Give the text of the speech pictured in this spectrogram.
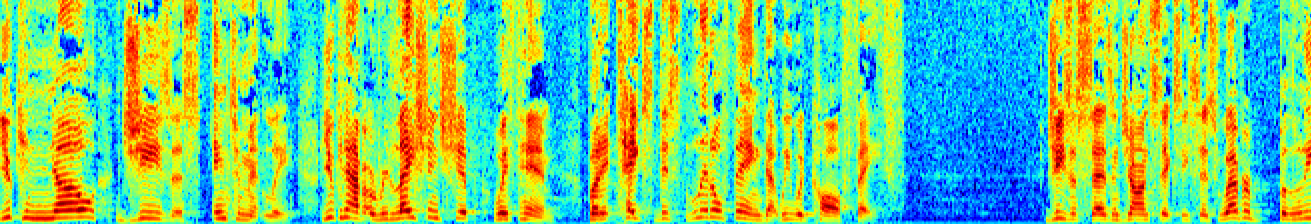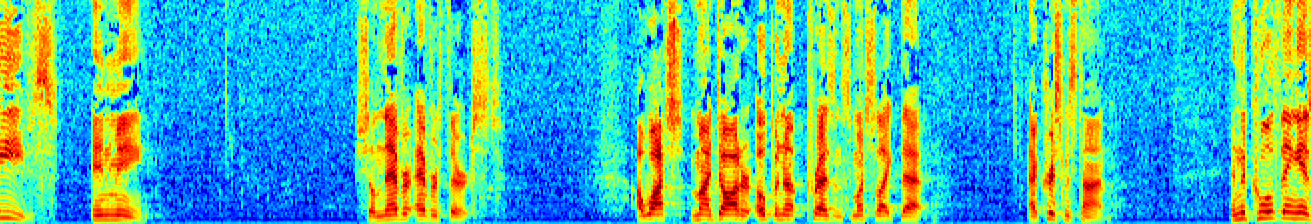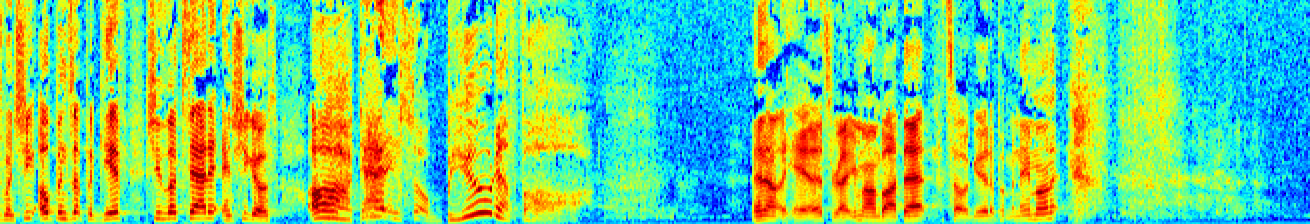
You can know Jesus intimately. You can have a relationship with Him, but it takes this little thing that we would call faith. Jesus says in John 6, He says, Whoever believes in me shall never ever thirst. I watched my daughter open up presents much like that at Christmas time. And the cool thing is, when she opens up a gift, she looks at it and she goes, Oh, that is so beautiful. And I'm like, Yeah, that's right. Your mom bought that. It's all good. I put my name on it.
